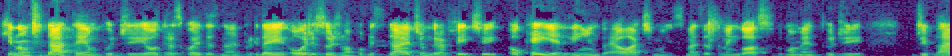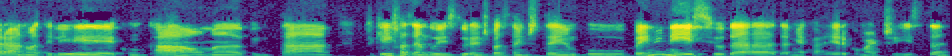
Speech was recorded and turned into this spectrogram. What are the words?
que não te dá tempo de outras coisas, né? Porque daí hoje surge uma publicidade, um grafite, ok, é lindo, é ótimo isso, mas eu também gosto do momento de, de parar no ateliê com calma, pintar. Fiquei fazendo isso durante bastante tempo, bem no início da, da minha carreira como artista.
